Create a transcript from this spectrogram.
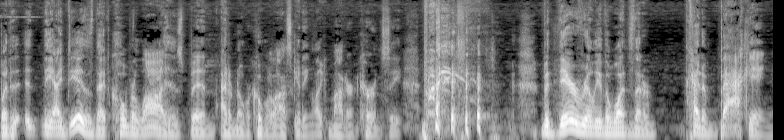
But it, it- the idea is that Cobra La has been, I don't know where Cobra La is getting like modern currency, but, but they're really the ones that are kind of backing.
